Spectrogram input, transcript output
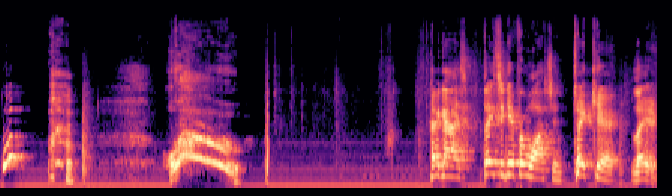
Whoa! Hey guys, thanks again for watching. Take care. Later.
